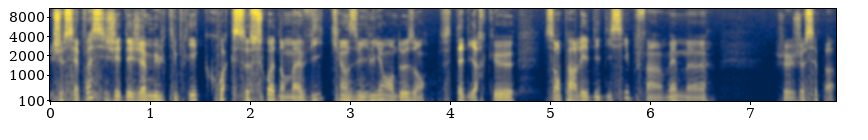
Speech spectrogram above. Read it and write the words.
Je ne sais pas si j'ai déjà multiplié quoi que ce soit dans ma vie 15 millions en deux ans. C'est-à-dire que, sans parler des disciples, enfin même, euh, je ne sais pas.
